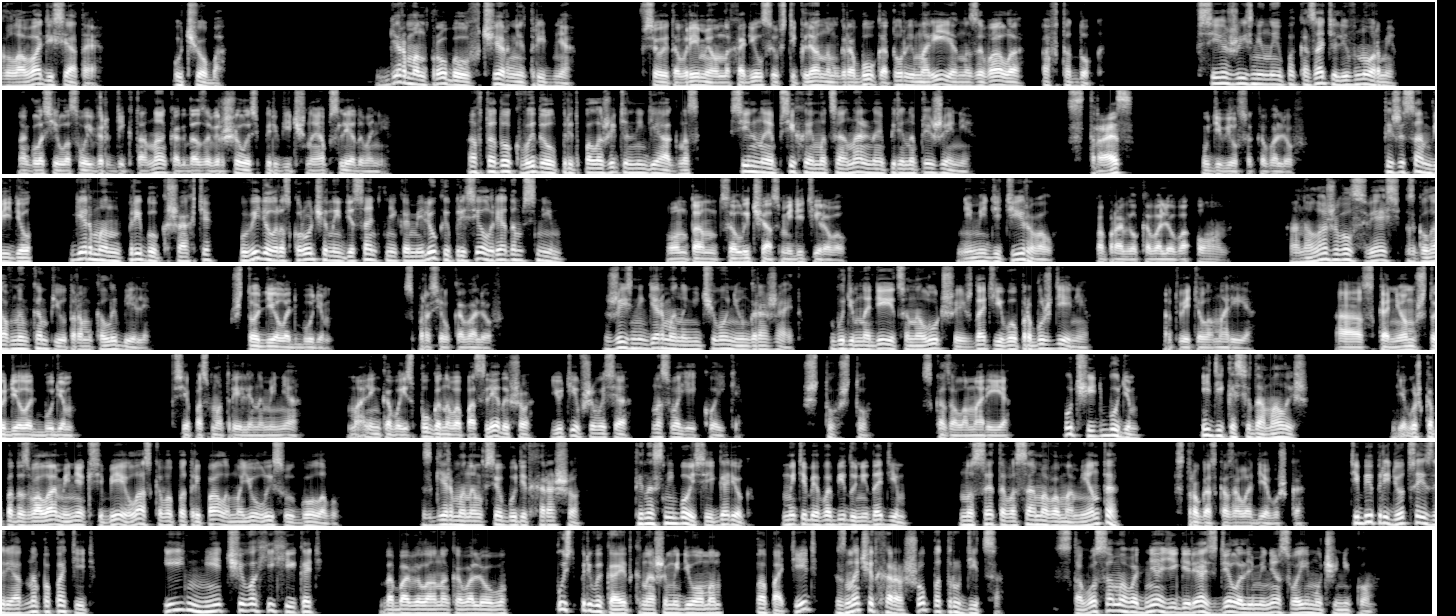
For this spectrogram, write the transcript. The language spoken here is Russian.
Глава 10. Учеба. Герман пробыл в Черне три дня. Все это время он находился в стеклянном гробу, который Мария называла «автодок». «Все жизненные показатели в норме», — огласила свой вердикт она, когда завершилось первичное обследование. Автодок выдал предположительный диагноз — сильное психоэмоциональное перенапряжение. «Стресс?» — удивился Ковалев. «Ты же сам видел, Герман прибыл к шахте, увидел раскуроченный десантниками люк и присел рядом с ним. Он там целый час медитировал. «Не медитировал», — поправил Ковалева он, а налаживал связь с главным компьютером колыбели. «Что делать будем?» — спросил Ковалев. «Жизни Германа ничего не угрожает. Будем надеяться на лучшее и ждать его пробуждения», — ответила Мария. «А с конем что делать будем?» Все посмотрели на меня, маленького испуганного последыша, ютившегося на своей койке. «Что, что?» — сказала Мария. «Учить будем. Иди-ка сюда, малыш». Девушка подозвала меня к себе и ласково потрепала мою лысую голову. «С Германом все будет хорошо. Ты нас не бойся, Игорек, мы тебе в обиду не дадим. Но с этого самого момента, — строго сказала девушка, — тебе придется изрядно попотеть. «И нечего хихикать», — добавила она Ковалеву. «Пусть привыкает к нашим идиомам. Попотеть значит хорошо потрудиться». С того самого дня егеря сделали меня своим учеником.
